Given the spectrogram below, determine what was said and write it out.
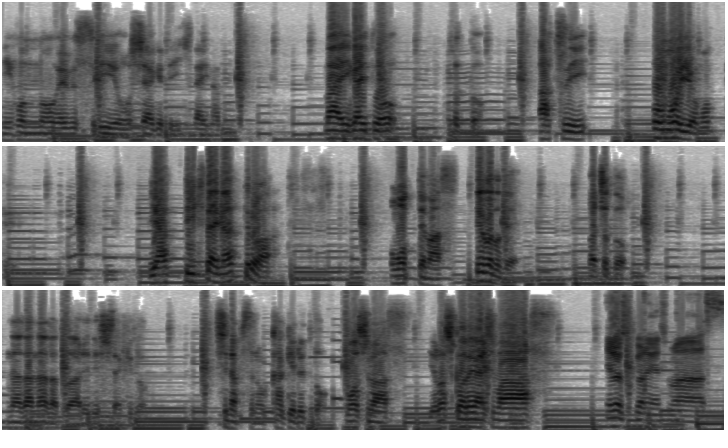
日本の Web3 を押し上げていきたいなってまあ意外と、ちょっと熱い思いを持って、やっていきたいなってのは、思ってます。ということで、まあちょっと、長々とあれでしたけど、シナプスのかけると申します。よろしくお願いします。よろしくお願いします。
